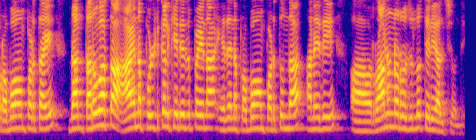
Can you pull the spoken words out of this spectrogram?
ప్రభావం పడతాయి? దాని తర్వాత ఆయన పొలిటికల్ కెరీర్ పైన ఏదైనా ప్రభావం పడుతుందా అనేది రానున్న రోజుల్లో తెలియాల్సి ఉంది.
